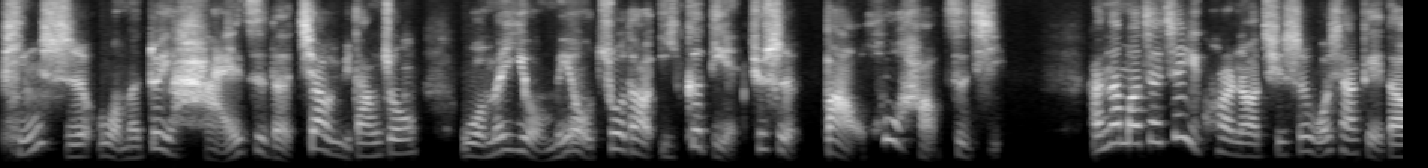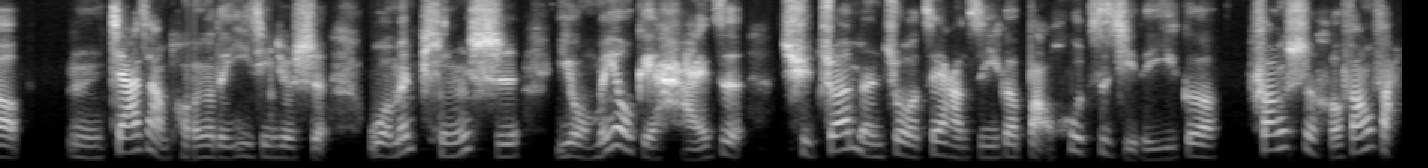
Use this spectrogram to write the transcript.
平时我们对孩子的教育当中，我们有没有做到一个点，就是保护好自己啊？那么在这一块呢，其实我想给到。嗯，家长朋友的意见就是，我们平时有没有给孩子去专门做这样子一个保护自己的一个方式和方法？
